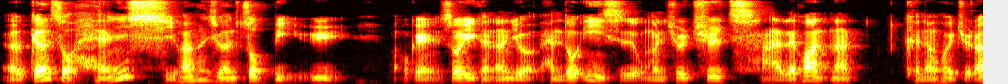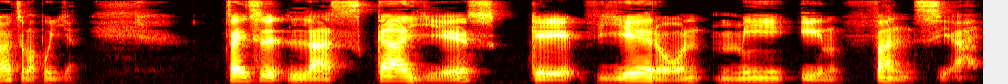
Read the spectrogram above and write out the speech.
呃歌手很喜欢很喜欢做比喻。OK，所以可能有很多意思，我们就去查的话，那可能会觉得啊，怎么不一样？再一次，Las calles que vieron mi infancia，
